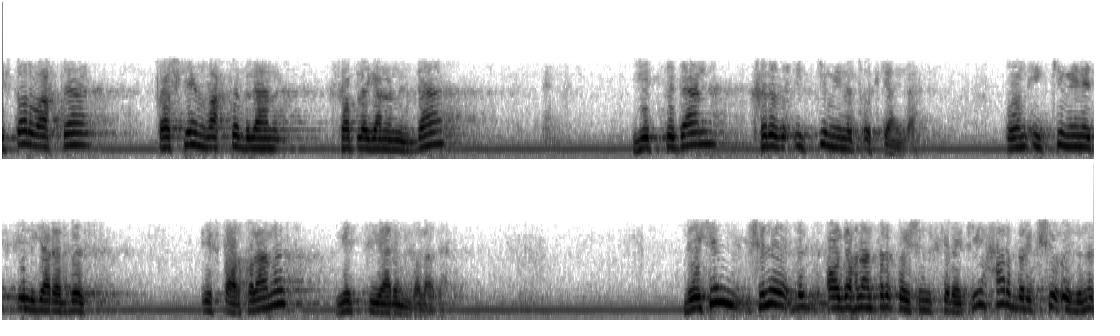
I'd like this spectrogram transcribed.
iftor vaqti toshkent vaqti bilan hisoblaganimizda yettidan qirq ikki minut o'tganda. o'n ikki minut ilgari biz iftor qilamiz yetti yarim bo'ladi. Lekin shuni biz ogohlantirib qo'yishimiz kerakki har bir kishi o'zini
